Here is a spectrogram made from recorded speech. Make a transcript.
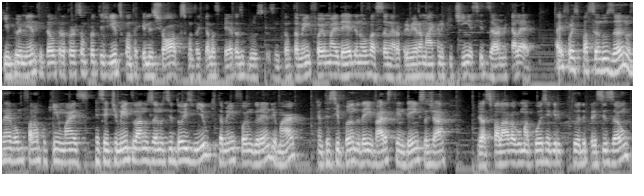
que implementa, então, o trator são protegidos contra aqueles choques, contra aquelas pedras bruscas. Então, também foi uma ideia de inovação, era a primeira máquina que tinha esse desarme naquela época. Aí foi passando os anos, né? Vamos falar um pouquinho mais recentemente, lá nos anos de 2000, que também foi um grande marco, antecipando daí várias tendências já já se falava alguma coisa em agricultura de precisão,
